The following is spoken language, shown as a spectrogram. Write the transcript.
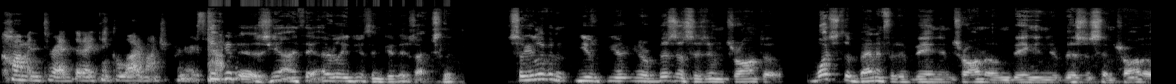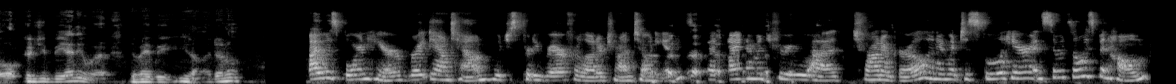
common thread that I think a lot of entrepreneurs I think have. it is. Yeah, I think I really do think it is actually. So you live in you, your, your business is in Toronto. What's the benefit of being in Toronto and being in your business in Toronto, or could you be anywhere? There may be, you know, I don't know. I was born here, right downtown, which is pretty rare for a lot of Torontonians. but I am a true uh, Toronto girl, and I went to school here, and so it's always been home.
